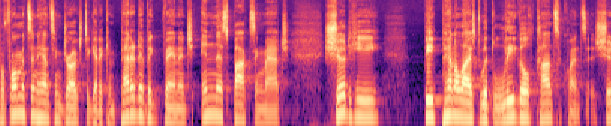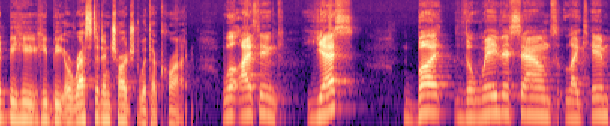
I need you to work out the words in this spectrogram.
performance enhancing drugs to get a competitive advantage in this boxing match? Should he be penalized with legal consequences? Should be he, he be arrested and charged with a crime? Well, I think yes, but the way this sounds like him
